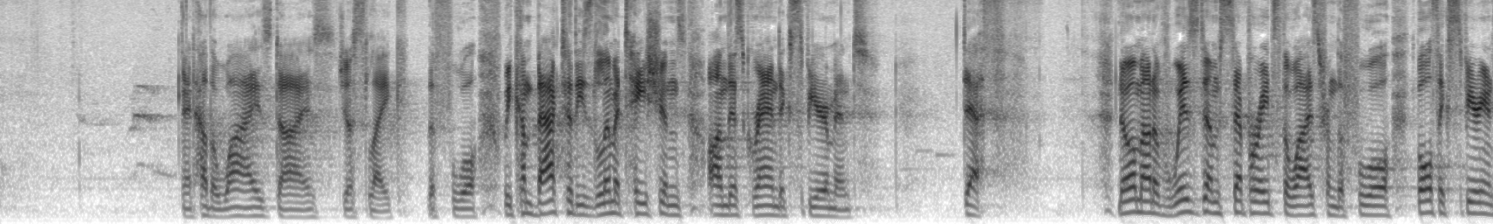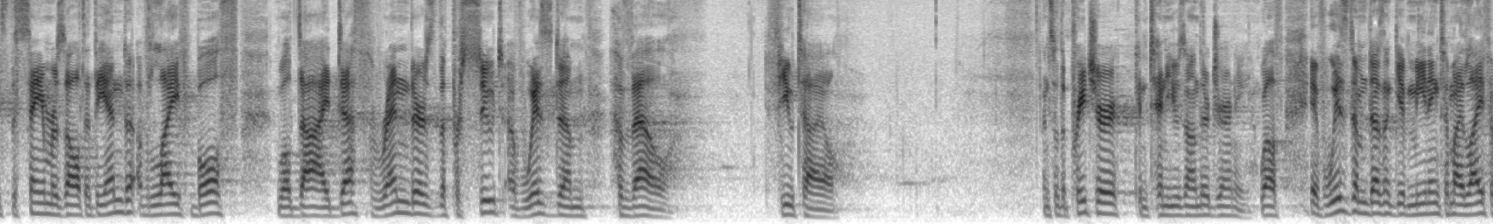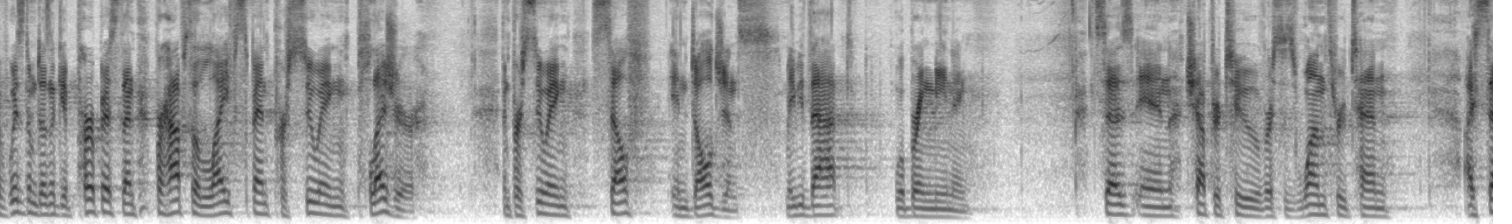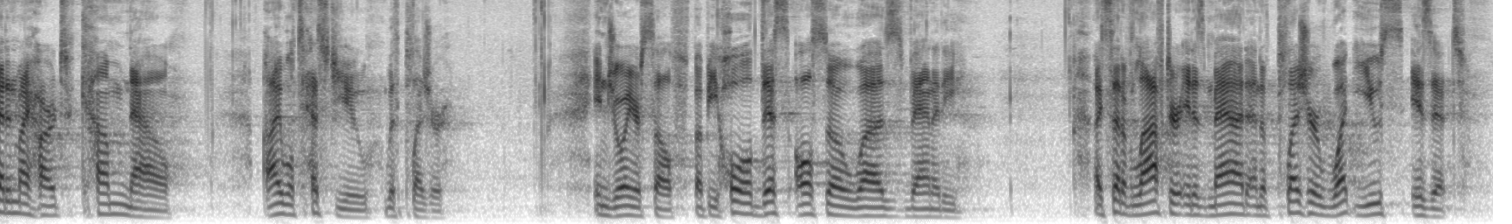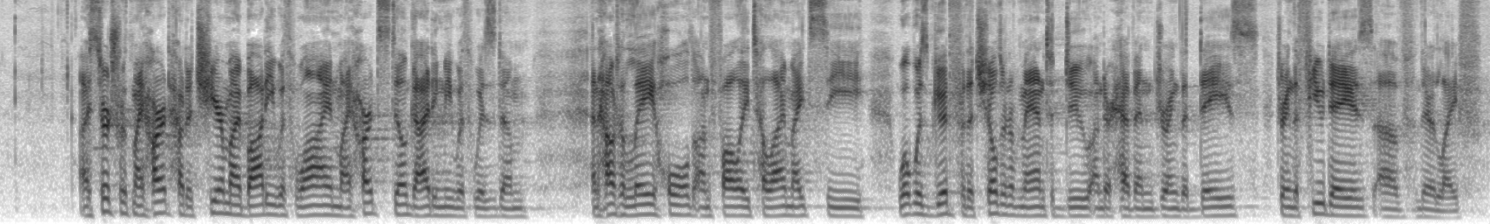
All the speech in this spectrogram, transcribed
And how the wise dies just like the fool. We come back to these limitations on this grand experiment death. No amount of wisdom separates the wise from the fool. Both experience the same result. At the end of life, both will die. Death renders the pursuit of wisdom havel, futile. And so the preacher continues on their journey. Well, if, if wisdom doesn't give meaning to my life, if wisdom doesn't give purpose, then perhaps a life spent pursuing pleasure and pursuing self indulgence, maybe that will bring meaning It says in chapter 2, verses 1 through 10 I said in my heart, Come now, I will test you with pleasure. Enjoy yourself, but behold, this also was vanity. I said of laughter, It is mad, and of pleasure, what use is it? I searched with my heart how to cheer my body with wine, my heart still guiding me with wisdom, and how to lay hold on folly till I might see what was good for the children of man to do under heaven during the days, during the few days of their life.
